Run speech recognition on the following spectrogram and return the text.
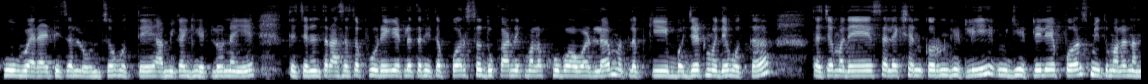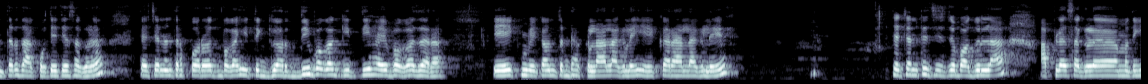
खूप व्हरायटीचं लोणचं होते. आम्ही काय घेतलो नाही आहे त्याच्यानंतर असंच पुढे घेतलं तर इथं पर्सचं दुकान एक मला खूप आवडलं. मतलब की बजेटमध्ये होतं. त्याच्यामध्ये सिलेक्शन करून घेतली. मी घेतलेली आहे पर्स. मी तुम्हाला नंतर दाखवते ते सगळं. त्याच्यानंतर परत बघा इथे गर्दी बघा किती आहे बघा जरा. एकमेकांचं ढकला लागले हे करायला लागले. त्याच्यानंतर त्याच्या बाजूला आपल्या सगळं म्हणजे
